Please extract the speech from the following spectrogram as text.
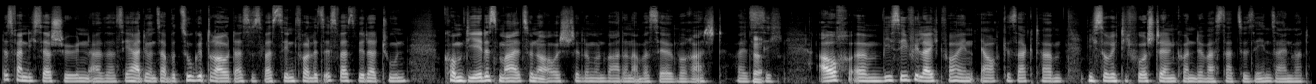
Das fand ich sehr schön. Also sie hatte uns aber zugetraut, dass es was Sinnvolles ist, was wir da tun, kommt jedes Mal zu einer Ausstellung und war dann aber sehr überrascht, weil sie ja. sich auch, ähm, wie Sie vielleicht vorhin ja auch gesagt haben, nicht so richtig vorstellen konnte, was da zu sehen sein wird.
